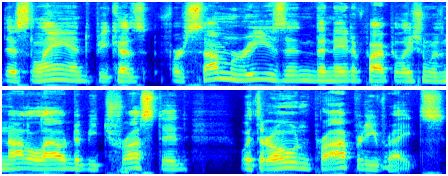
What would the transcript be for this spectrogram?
this land because for some reason the native population was not allowed to be trusted with their own property rights.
